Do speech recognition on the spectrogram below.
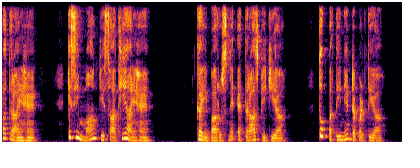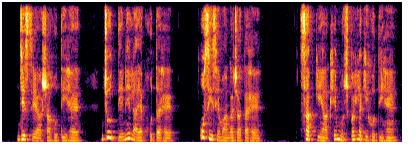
पत्र आए हैं, किसी मांग के साथ ही आए हैं। कई बार उसने ऐतराज भी किया तो पति ने डपट दिया, जिससे आशा होती है जो देने लायक होता है। उसी से मांगा जाता है। सबकी आँखें मुझ पर लगी होती हैं।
